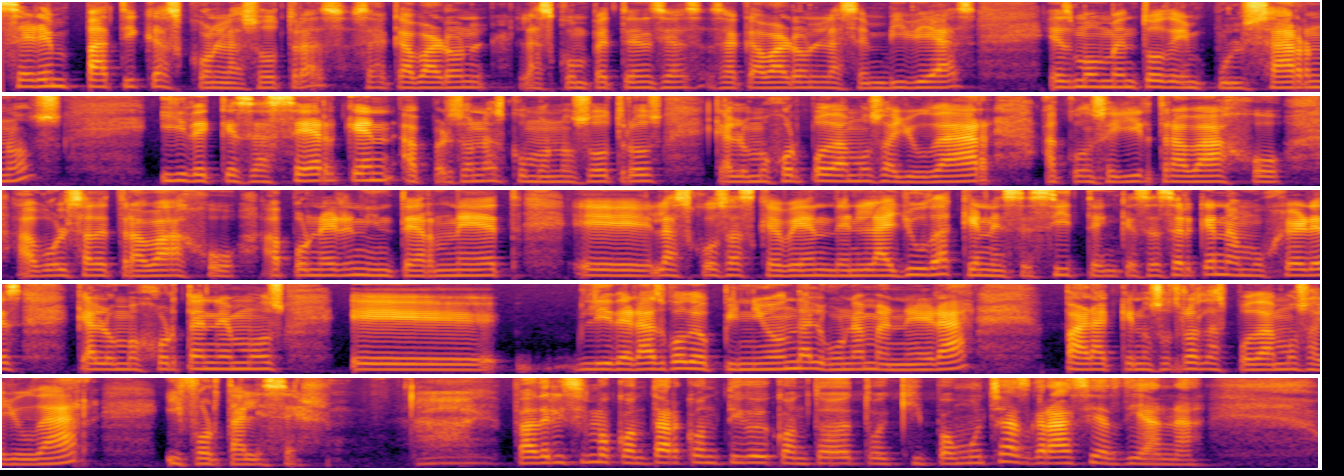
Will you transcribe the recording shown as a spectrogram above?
ser empáticas con las otras, se acabaron las competencias, se acabaron las envidias, es momento de impulsarnos y de que se acerquen a personas como nosotros, que a lo mejor podamos ayudar a conseguir trabajo, a bolsa de trabajo, a poner en internet eh, las cosas que venden, la ayuda que necesiten, que se acerquen a mujeres que a lo mejor tenemos eh, liderazgo de opinión de alguna manera para que nosotros las podamos ayudar y fortalecer. Ay, padrísimo contar contigo y con todo tu equipo. Muchas gracias, Diana.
